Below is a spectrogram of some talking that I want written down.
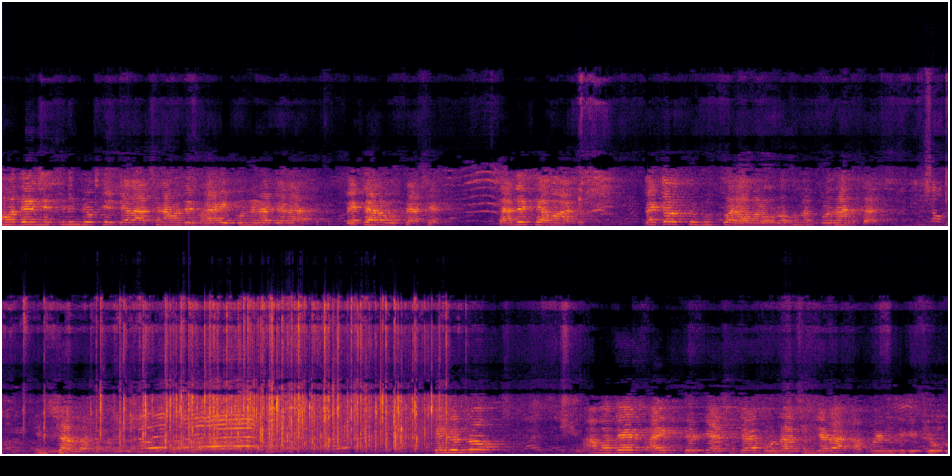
আমাদের নেতৃবৃন্দকে যারা আছেন আমাদের ভাই বোনেরা যারা বেকার অবস্থায় আছেন তাদেরকে আমার বেকারত্ব দূর করা আমার প্রথম এবং প্রধান কাজ। ইনশাল্লাহ সেই জন্য আমাদের ভাইদেরকে আছে যারা বোনরা আছেন, যারা আপনারা নিজেকে যোগ্য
